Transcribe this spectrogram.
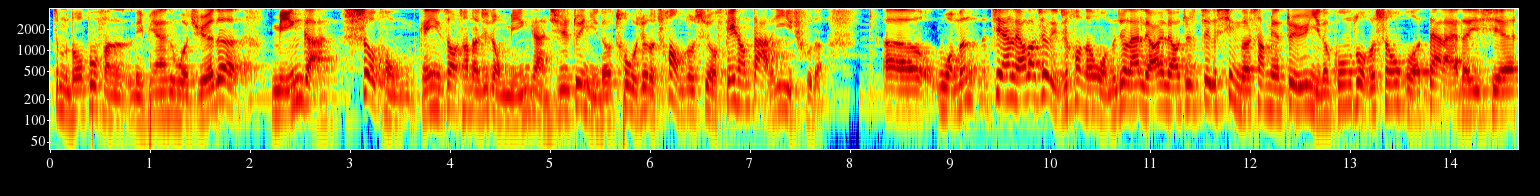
这么多部分里边，我觉得敏感、社恐给你造成的这种敏感，其实对你的脱口秀的创作是有非常大的益处的。呃，我们既然聊到这里之后呢，我们就来聊一聊，就是这个性格上面对于你的工作和生活带来的一些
